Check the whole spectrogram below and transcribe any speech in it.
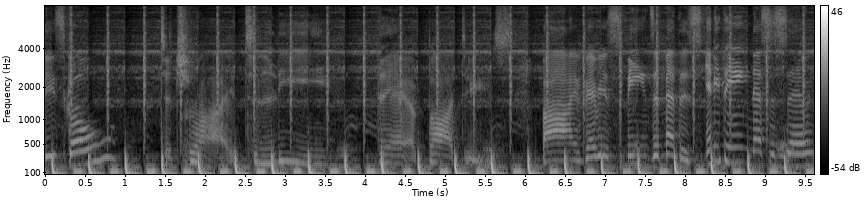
kitties go to try to leave their bodies by various means and methods. Anything necessary,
